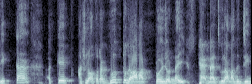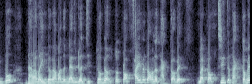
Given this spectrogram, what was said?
লিগটাকে আসলে অতটা গুরুত্ব দেওয়া আমার প্রয়োজন নাই। হ্যাঁ ম্যাচগুলো আমাদের জিতবো, ধারাবাহিকভাবে আমাদের ম্যাচগুলো জিততে হবে, অন্তত টপ ফাইভে তো আমাদের থাকতে হবে বা টপ থ্রিতে থাকতে হবে।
